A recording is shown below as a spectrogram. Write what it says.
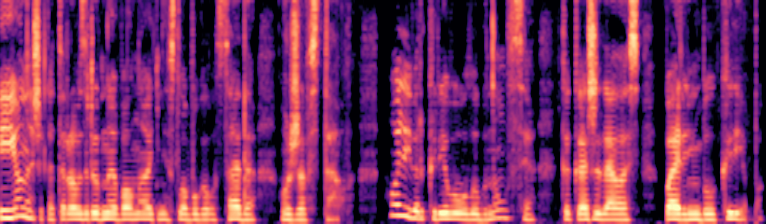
И юноша, которого взрывной волной отнесло в угол сада, уже встал. Оливер криво улыбнулся, как ожидалось, парень был крепок.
